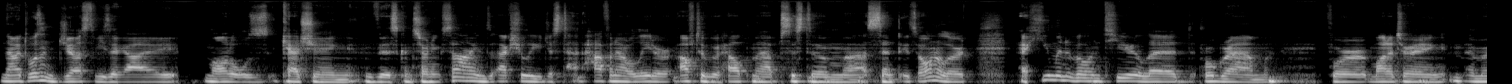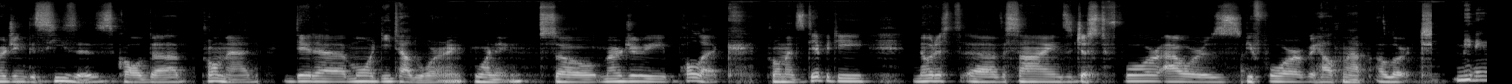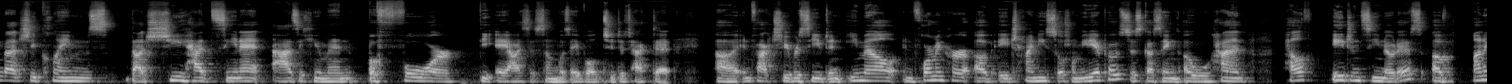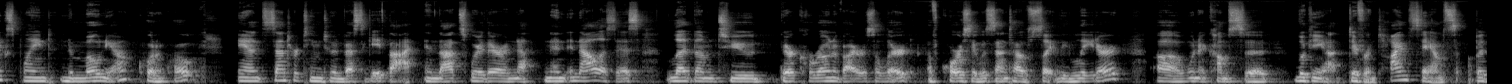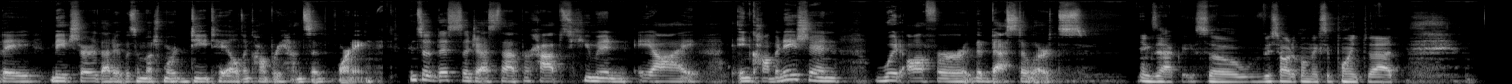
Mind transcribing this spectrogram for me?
Now, it wasn't just these AI models catching this concerning signs. Actually, just half an hour later, after the HealthMap system uh, sent its own alert, a human volunteer led program for monitoring emerging diseases called uh, ProMed did a more detailed warning. warning. So Marjorie Pollack, ProMed's deputy, noticed uh, the signs just four hours before the HealthMap alert. Meaning that she claims that she had seen it as a human before the AI system was able to detect it. Uh, in fact, she received an email informing her of a Chinese social media post discussing a Wuhan health agency notice of unexplained pneumonia, quote unquote, and sent her team to investigate that. And that's where their an- analysis led them to their coronavirus alert. Of course, it was sent out slightly later uh, when it comes to looking at different timestamps, but they made sure that it was a much more detailed and comprehensive warning. And so this suggests that perhaps human AI in combination would offer the best alerts. Exactly. So this article makes a point that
